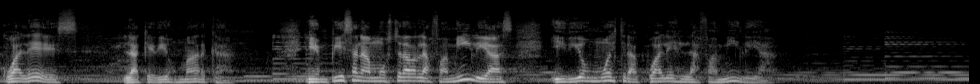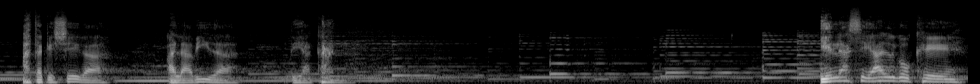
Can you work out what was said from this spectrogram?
cuál es la que Dios marca. Y empiezan a mostrar las familias y Dios muestra cuál es la familia. Hasta que llega a la vida de Acán. Y Él hace algo que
